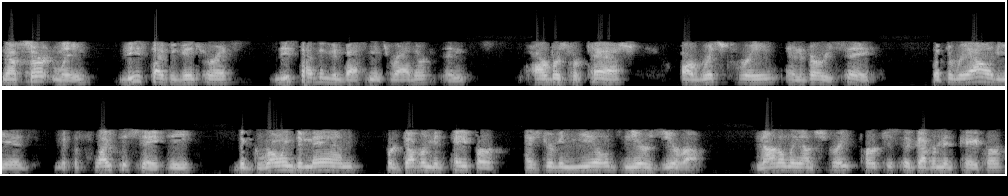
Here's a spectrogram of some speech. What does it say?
Now, certainly, these type of interests, these type of investments rather, and harbors for cash are risk-free and very safe. But the reality is, with the flight to safety, the growing demand for government paper has driven yields near zero, not only on straight purchase of government paper,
